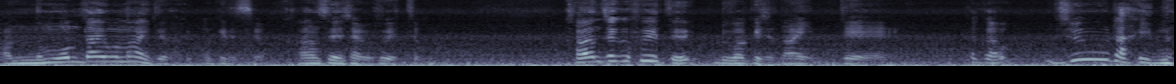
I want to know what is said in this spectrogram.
何の問題もないわけですよ。感染者が増えても。患者が増えてるわけじゃないんで。だから従来の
